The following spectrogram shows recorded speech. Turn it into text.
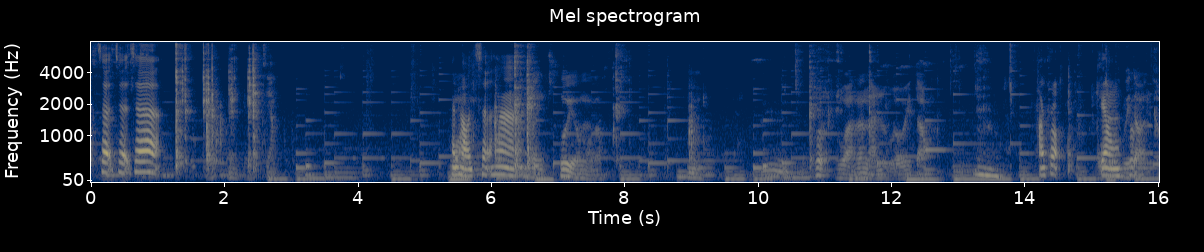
测测测，很好吃哈。很脆哦，妈妈。嗯。嗯，哇，那南乳的味道，好吃，这样。味道很重，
